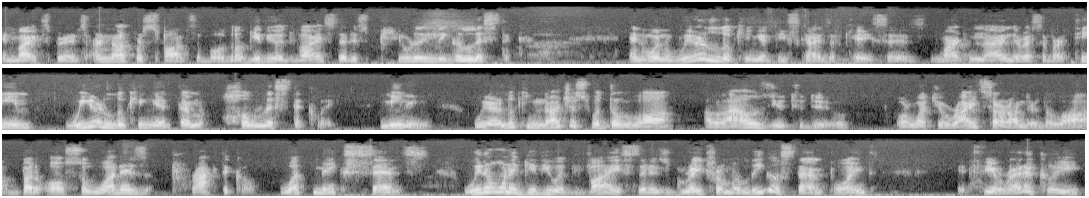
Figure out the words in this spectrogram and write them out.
in my experience, are not responsible. They'll give you advice that is purely legalistic. And when we're looking at these kinds of cases, Martin and I and the rest of our team, we are looking at them holistically, meaning we are looking not just what the law allows you to do or what your rights are under the law, but also what is practical, what makes sense. We don't want to give you advice that is great from a legal standpoint, theoretically,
